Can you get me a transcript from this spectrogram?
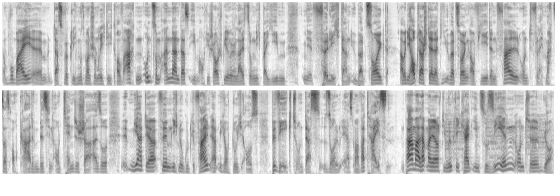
Wobei ähm, das wirklich muss man schon richtig drauf achten. Und zum anderen, dass eben auch die schauspielerische Leistung nicht bei jedem äh, völlig dann überzeugt. Aber die Hauptdarsteller, die überzeugen auf jeden Fall und vielleicht macht es das auch gerade ein bisschen authentischer. Also äh, mir hat der Film nicht nur gut gefallen, er hat mich auch durchaus bewegt und das soll erstmal was heißen. Ein paar Mal hat man ja noch die Möglichkeit, ihn zu sehen und äh, ja,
